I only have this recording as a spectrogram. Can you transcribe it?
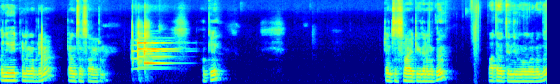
கொஞ்சம் வெயிட் பண்ணுங்க அப்படின்னா ட்ரான்சஸ் ஆகிடும் ஓகே. ட்ரான்ஸ்ஃபர்ஸ் ஆகிட்டு நமக்கு. பார்த்தா தெரிஞ்சுக்கோங்க உங்களுக்கு வந்து.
